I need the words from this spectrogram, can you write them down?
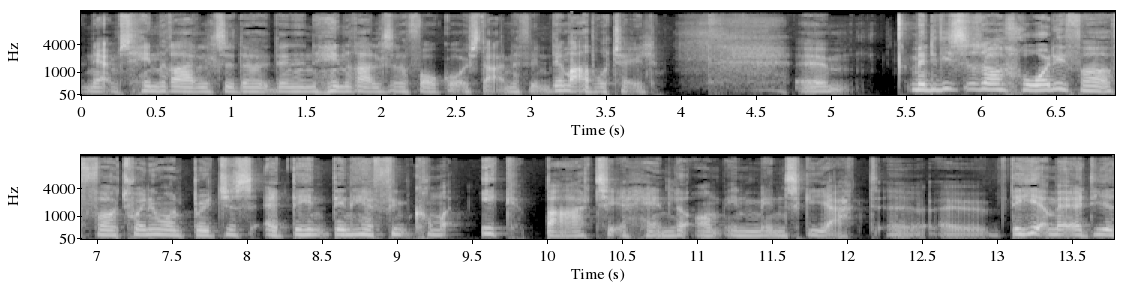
nærmest henrettelse, der, den henrettelse, der foregår i starten af filmen. Det er meget brutalt. Øh, men det viser sig også hurtigt for, for 21 Bridges, at den, den her film kommer ikke bare til at handle om en menneskejagt. Øh, øh det her med, at de her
